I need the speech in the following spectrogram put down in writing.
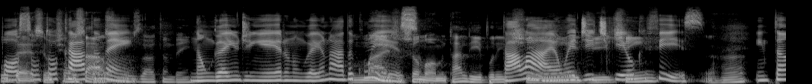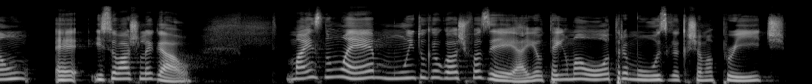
possam Pudessem tocar também. Também. Não ganho dinheiro, não ganho nada com Mas o isso. seu nome tá ali, bonitinho. Tá lá, é um edit que eu que editing. fiz. Aham. Então, é, isso eu acho legal. Mas não é muito o que eu gosto de fazer. Aí eu tenho uma outra música que chama Preach,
